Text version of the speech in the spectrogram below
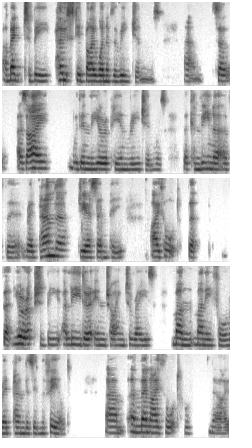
are meant to be hosted by one of the regions. Um, so, as I, within the European region, was the convener of the Red Panda GSMP, I thought that that Europe should be a leader in trying to raise mon- money for red pandas in the field. Um, and then I thought, well, I,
